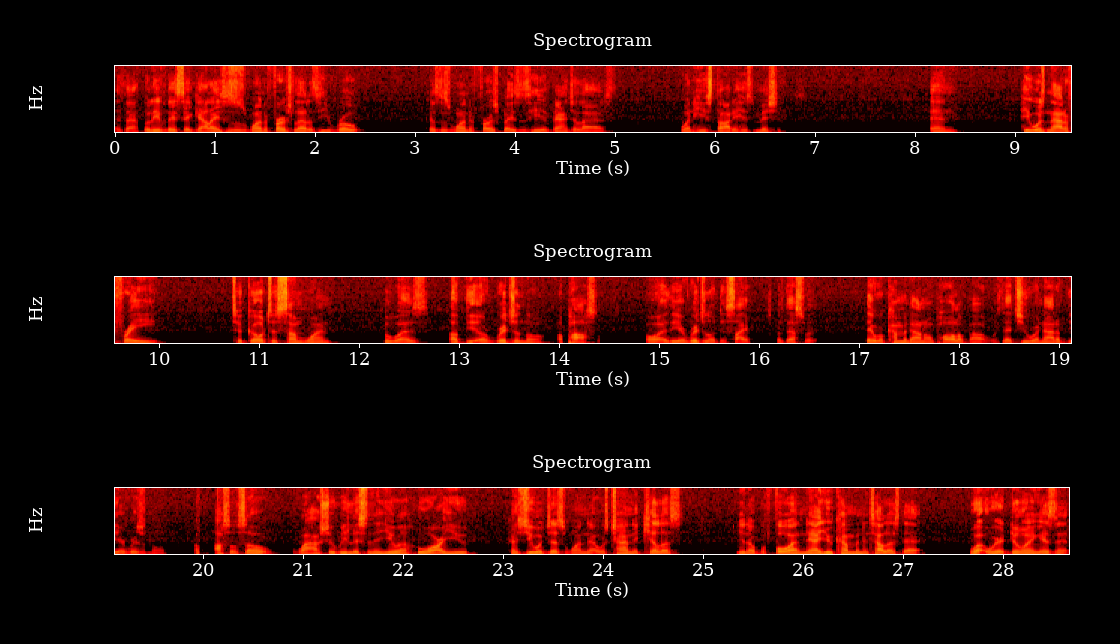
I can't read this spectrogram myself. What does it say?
as I believe they say Galatians was one of the first letters he wrote because it's one of the first places he evangelized when he started his missions. And he was not afraid to go to someone who was of the original apostles or the original disciples, because that's what they were coming down on Paul about, was that you were not of the original apostles. So why should we listen to you? And who are you? Because you were just one that was trying to kill us, you know, before, and now you come in and tell us that what we're doing isn't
